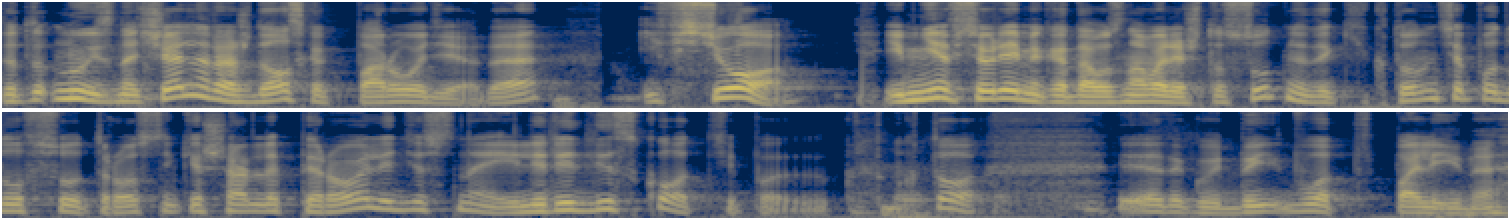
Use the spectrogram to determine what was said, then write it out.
Это, ну, изначально рождался как пародия, да? И все. И мне все время, когда узнавали, что суд, мне такие, кто на тебя подал в суд? Родственники Шарля Перо или Дисней? Или Ридли Скотт? Типа, кто? Я такой, да вот, Полина.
